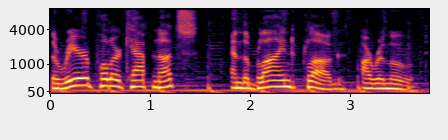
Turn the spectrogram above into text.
The rear puller cap nuts and the blind plug are removed.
